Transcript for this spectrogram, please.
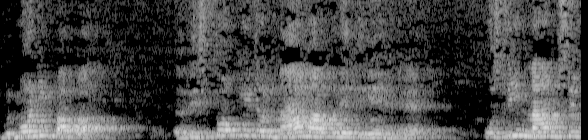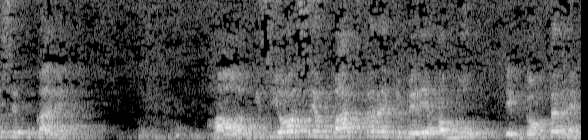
गुड मॉर्निंग पापा. रिश्तों के जो नाम आपने दिए हैं, उसी नाम से उसे पुकारे। हाँ और किसी और से हम बात कर रहे हैं कि मेरे अब्बू एक डॉक्टर हैं।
